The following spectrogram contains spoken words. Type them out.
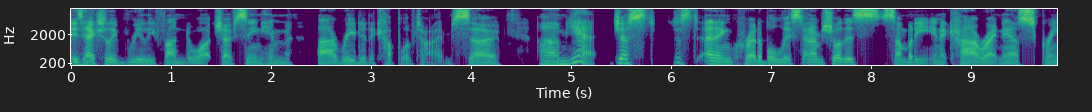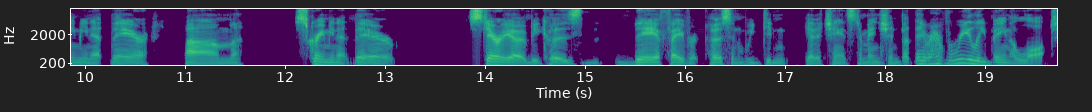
is actually really fun to watch. I've seen him uh, read it a couple of times. So, um, yeah, just just an incredible list, and I'm sure there's somebody in a car right now screaming at their um, screaming at their stereo because their favorite person we didn't get a chance to mention. But there have really been a lot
